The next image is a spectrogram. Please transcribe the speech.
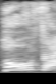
放水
